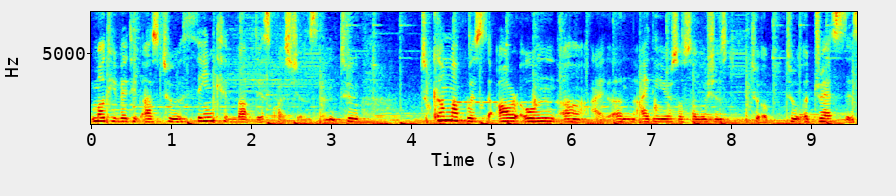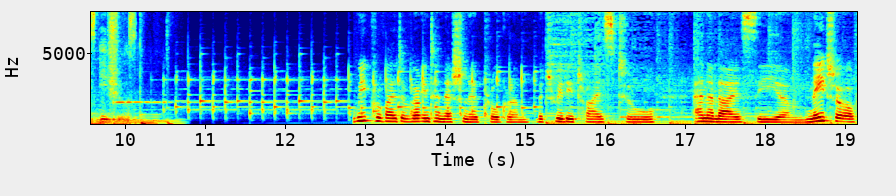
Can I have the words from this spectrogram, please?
motivated us to think about these questions and to to come up with our own uh, ideas or solutions to, to address these issues. We provide a very international program which really tries to analyze the um, nature of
